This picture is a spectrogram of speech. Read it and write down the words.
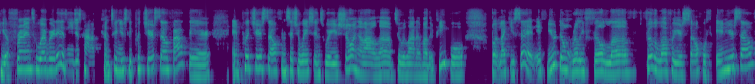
your friends whoever it is and you just kind of continuously put yourself out there and put yourself in situations where you're showing a lot of love to a lot of other people but like you said if you don't really feel love feel the love for yourself within yourself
